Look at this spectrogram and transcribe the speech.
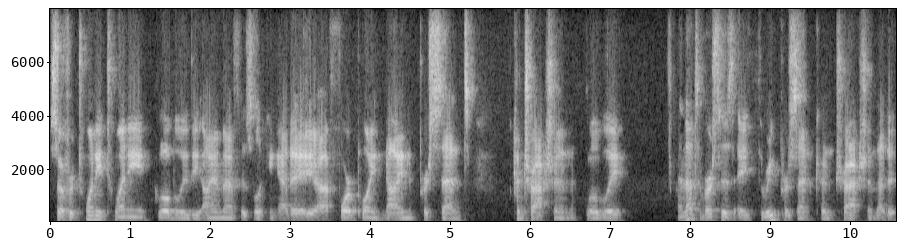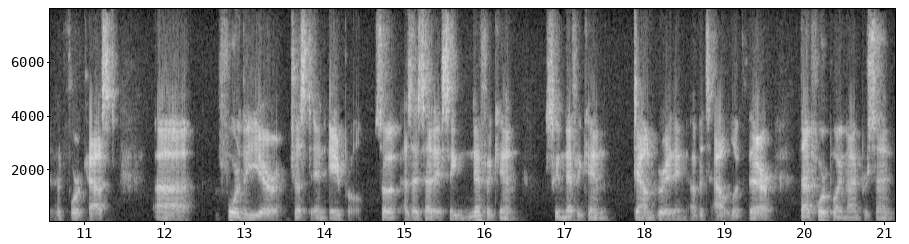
So for 2020, globally, the IMF is looking at a uh, 4.9% contraction globally and that's versus a 3% contraction that it had forecast uh, for the year just in April. So, as I said, a significant, significant downgrading of its outlook there. That 4.9%,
